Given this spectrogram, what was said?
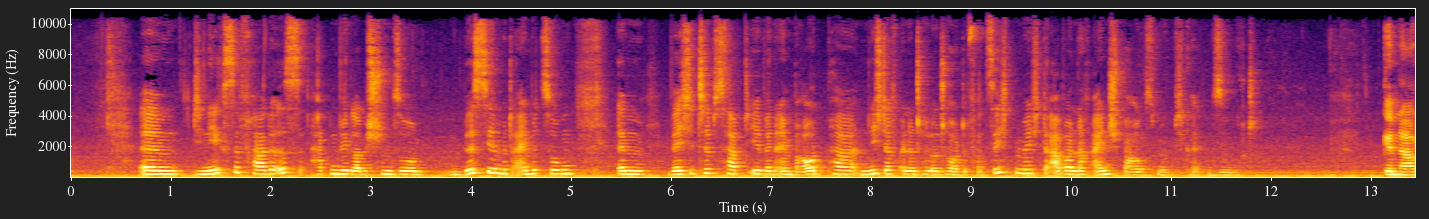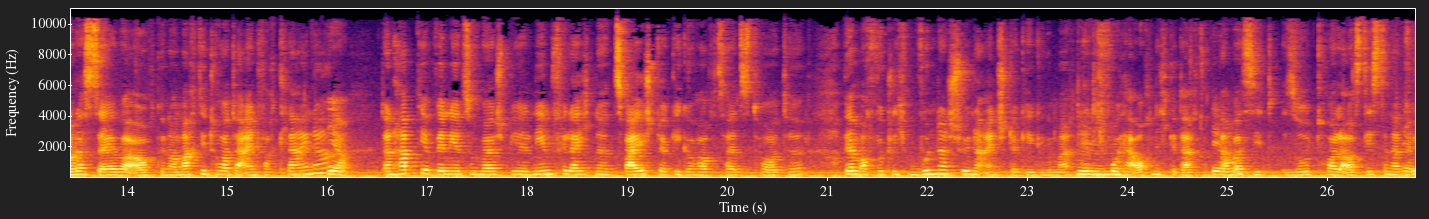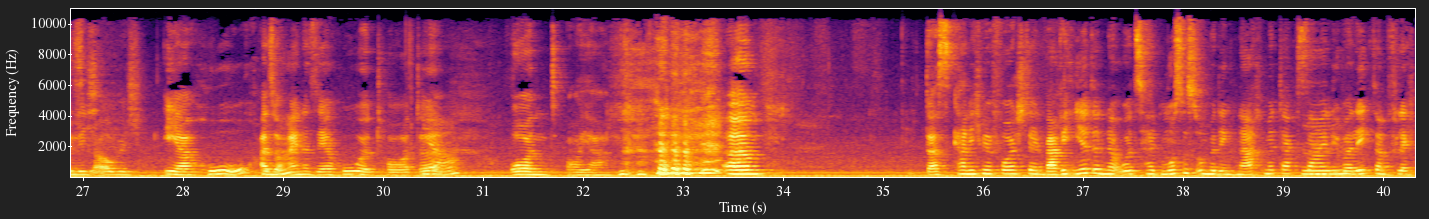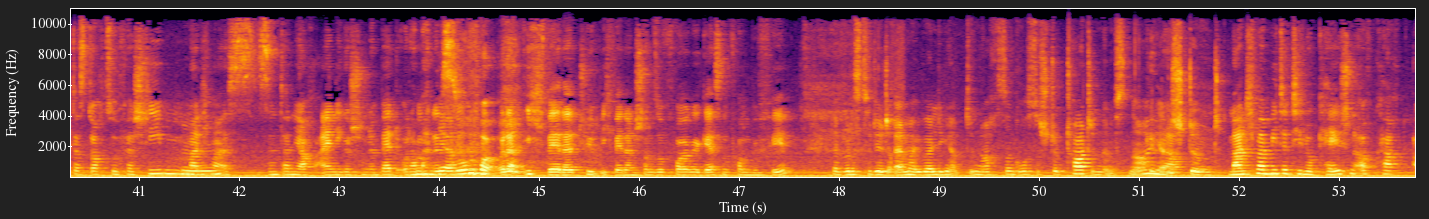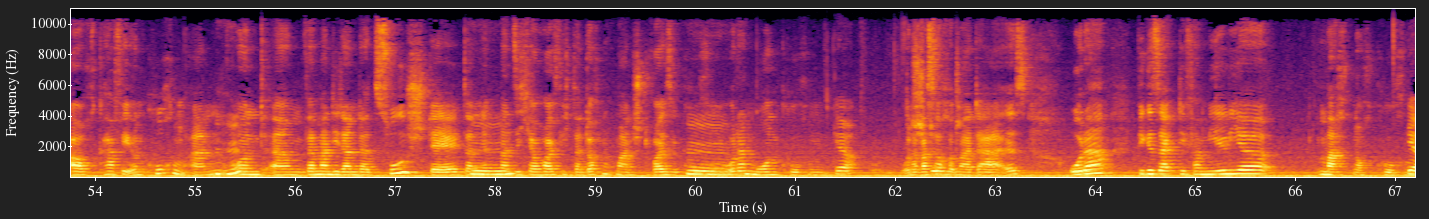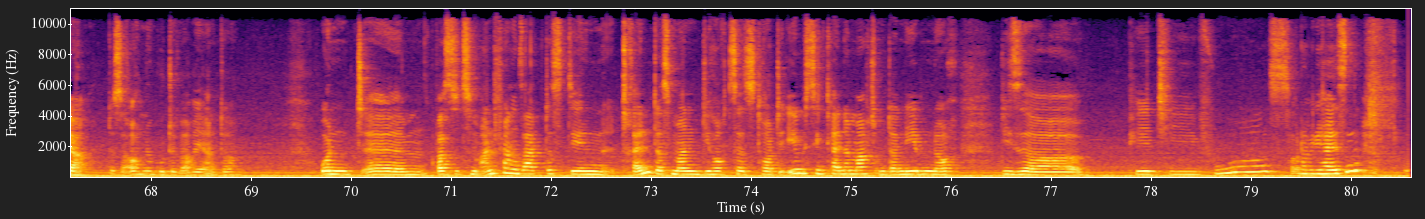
Ähm, die nächste Frage ist, hatten wir, glaube ich, schon so ein bisschen mit einbezogen. Ähm, welche Tipps habt ihr, wenn ein Brautpaar nicht auf eine tolle Torte verzichten möchte, aber nach Einsparungsmöglichkeiten sucht? Genau dasselbe auch. Genau, macht die Torte einfach kleiner. Ja. Dann habt ihr, wenn ihr zum Beispiel, nehmt vielleicht eine zweistöckige Hochzeitstorte. Wir haben auch wirklich wunderschöne einstöckige gemacht. Mhm. Hätte ich mhm. vorher auch nicht gedacht. Ja. Aber sieht so toll aus. Die ist dann natürlich ja, eher hoch, also mhm. eine sehr hohe Torte. Ja. Und, oh ja. ähm, das kann ich mir vorstellen. Variiert in der Uhrzeit, muss es unbedingt Nachmittag sein. Mhm. Überlegt dann vielleicht, das doch zu verschieben. Mhm. Manchmal ist, sind dann ja auch einige schon im Bett oder man ist ja. so voll, oder ich wäre der Typ, ich wäre dann schon so voll gegessen vom Buffet. Dann würdest du dir dreimal überlegen, ob du noch so ein großes Stück Torte nimmst, ne? Genau. Ja, stimmt. Manchmal bietet die Location auch, auch Kaffee und Kuchen an mhm. und ähm, wenn man die dann dazu stellt, dann nimmt man mhm. sich ja häufig dann doch nochmal einen Streuselkuchen mhm. oder einen Mohnkuchen. Ja. Oder was auch immer da ist. Oder wie gesagt, die Familie macht noch Kuchen. Ja, das ist auch eine gute Variante. Und ähm, was du zum Anfang sagtest, den Trend, dass man die Hochzeitstorte eh ein bisschen kleiner macht und daneben noch diese Petit Fours oder wie die heißen?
